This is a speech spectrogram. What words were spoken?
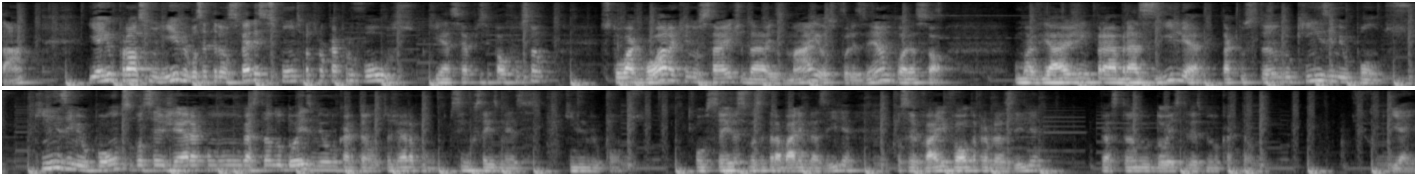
Tá? E aí o próximo nível, você transfere esses pontos para trocar por voos, que essa é a principal função. Estou agora aqui no site da Smiles, por exemplo, olha só. Uma viagem para Brasília está custando 15 mil pontos. 15 mil pontos você gera com gastando 2 mil no cartão. Você gera com 5, 6 meses. 15 mil pontos. Ou seja, se você trabalha em Brasília, você vai e volta para Brasília gastando 2, 3 mil no cartão. E aí?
